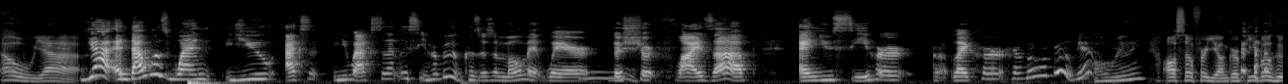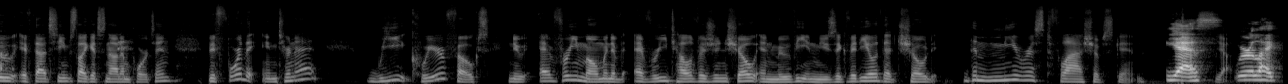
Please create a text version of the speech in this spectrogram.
Oh yeah. Yeah, and that was when you accident you accidentally see her boob because there's a moment where the shirt flies up and you see her uh, like her her lower boob. Yeah. Oh really? Also for younger people who if that seems like it's not important, before the internet, we queer folks knew every moment of every television show and movie and music video that showed the merest flash of skin. Yes. Yeah. We were like,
